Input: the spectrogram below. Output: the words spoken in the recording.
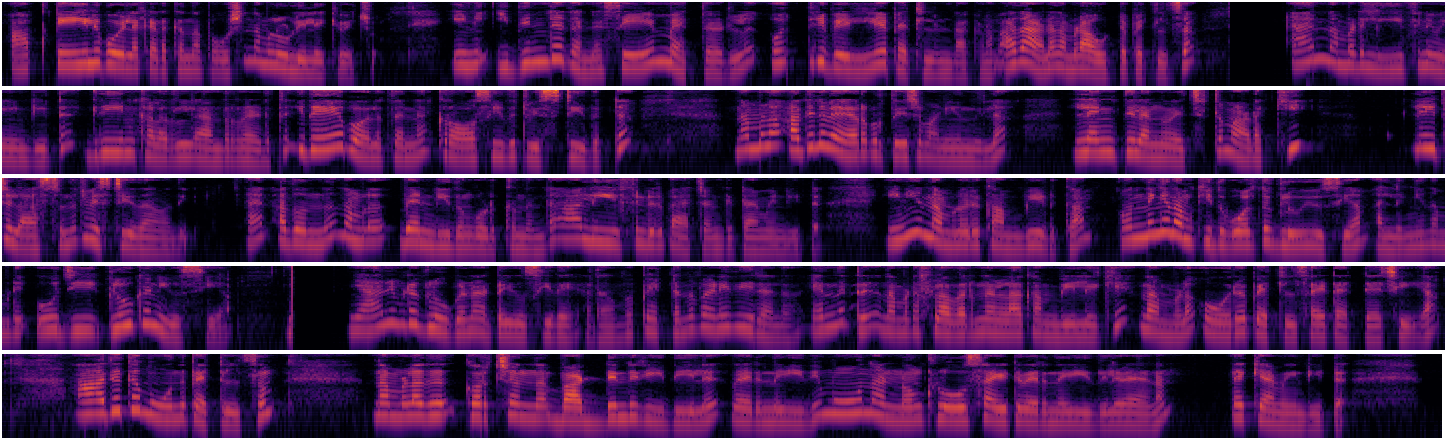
ആ ടെയിൽ പോയില കിടക്കുന്ന പോർഷൻ നമ്മൾ ഉള്ളിലേക്ക് വെച്ചു. ഇനി ഇതിന്റെ തന്നെ സെയിം മെത്തേഡിൽ ഒത്തിരി വലിയ പെറ്റൽ ഉണ്ടാക്കണം. അതാണ് നമ്മുടെ ഔട്ടർ പെറ്റൽസ് ആൻഡ് നമ്മുടെ ലീഫിന് വേണ്ടിയിട്ട് ഗ്രീൻ കളറിൽ രണ്ടെണ്ണം എടുത്ത് ഇതേപോലെ തന്നെ ക്രോസ് ചെയ്ത് ട്വിസ്റ്റ് ചെയ്തിട്ട് നമ്മൾ അതിന് വേറെ പ്രത്യേകിച്ച് പണിയൊന്നുമില്ല. ലെങ്ത്തിൽ അങ്ങ് വെച്ചിട്ട് മടക്കി ലേറ്റ് ലാസ്റ്റ് ഒന്ന് ട്വിസ്റ്റ് ചെയ്താൽ മതി. ആൻഡ് അതൊന്ന് നമ്മൾ ബെൻഡ് ചെയ്തും കൊടുക്കുന്നുണ്ട്. ആ ലീഫിന്റെ ഒരു പാറ്റേൺ കിട്ടാൻ വേണ്ടിയിട്ട്. ഇനിയും നമ്മളൊരു കമ്പി എടുക്കാം. ഒന്നെങ്കിൽ നമുക്ക് ഇതുപോലത്തെ ഗ്ലൂ യൂസ് ചെയ്യാം. അല്ലെങ്കിൽ നമ്മുടെ ഒ ജി ഗ്ലൂഗൺ യൂസ് ചെയ്യാം. ഞാനിവിടെ ഗ്ലൂഗൺ ആട്ടോ യൂസ് ചെയ്തേ. അതാകുമ്പോൾ പെട്ടെന്ന് പണി തീരാലോ. എന്നിട്ട് നമ്മുടെ ഫ്ലവറിനുള്ള കമ്പിയിലേക്ക് നമ്മൾ ഓരോ പെറ്റൽസ് ആയിട്ട് അറ്റാച്ച് ചെയ്യാം. ആദ്യത്തെ മൂന്ന് പെറ്റൽസും നമ്മളത് കുറച്ചൊന്ന് ബഡിന്റെ രീതിയിൽ വരുന്ന രീതി മൂന്നെണ്ണവും ക്ലോസ് ആയിട്ട് വരുന്ന രീതിയിൽ വേണം വെക്കാൻ വേണ്ടിയിട്ട്.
